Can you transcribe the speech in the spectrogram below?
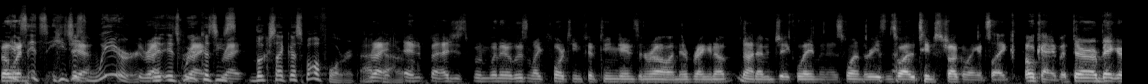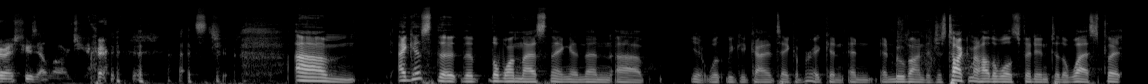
But it's, when- it's he's just yeah, weird. right, it's weird right, because he right. looks like a small forward. I- I right? don't. And but I just when, when they're losing like 14, 15 games in a row, and they're bringing up not having Jake Layman as one of the reasons why the team's struggling, it's like okay, but there are bigger issues at large here. That's true. Um, I guess the the the one last thing, and then uh, you know we- we could kind of take a break and, and and move on to just talking about how the Wolves fit into the West. But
